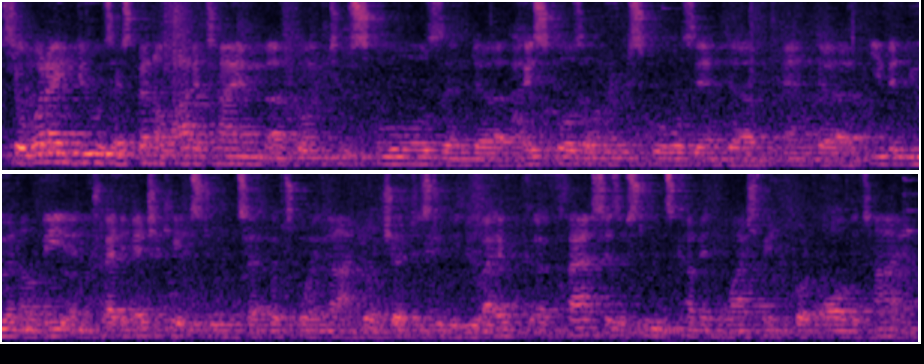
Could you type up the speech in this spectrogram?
So what I do is I spend a lot of time uh, going to schools and uh, high schools, elementary schools, and uh, and uh, even UNLV, and try to educate students on what's going on. What judges do we do? I have uh, classes of students come in and watch me in court all the time.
